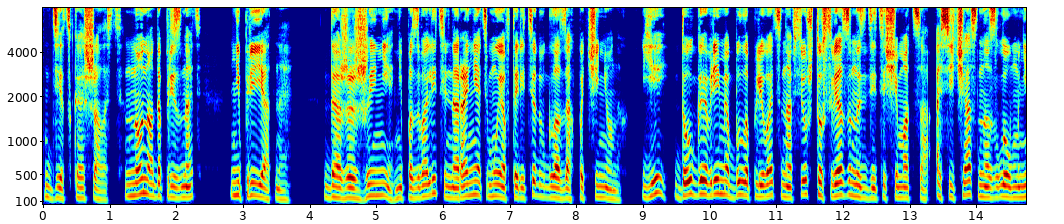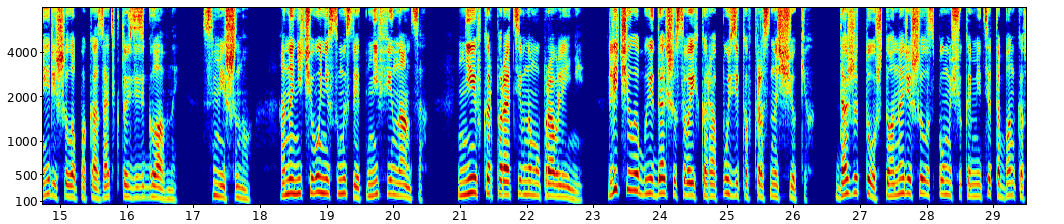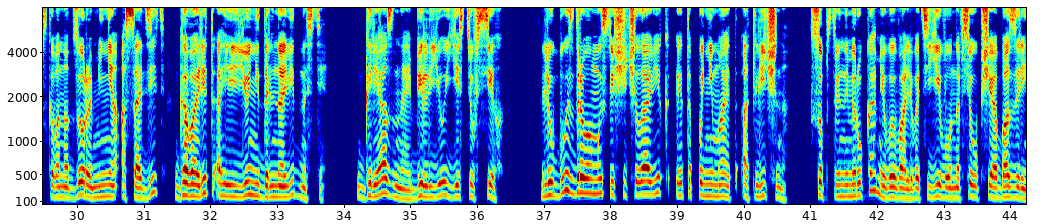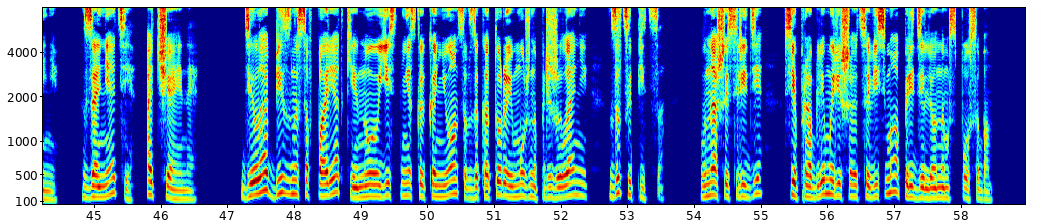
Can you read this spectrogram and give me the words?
Детская шалость, но, надо признать, неприятная. Даже жене непозволительно ронять мой авторитет в глазах подчиненных. Ей долгое время было плевать на все, что связано с детищем отца, а сейчас на зло мне решила показать, кто здесь главный. Смешно. Она ничего не смыслит ни в финансах, ни в корпоративном управлении лечила бы и дальше своих карапузиков краснощеких. Даже то, что она решила с помощью комитета банковского надзора меня осадить, говорит о ее недальновидности. Грязное белье есть у всех. Любой здравомыслящий человек это понимает отлично. Собственными руками вываливать его на всеобщее обозрение. Занятие отчаянное. Дела бизнеса в порядке, но есть несколько нюансов, за которые можно при желании – зацепиться. В нашей среде все проблемы решаются весьма определенным способом.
